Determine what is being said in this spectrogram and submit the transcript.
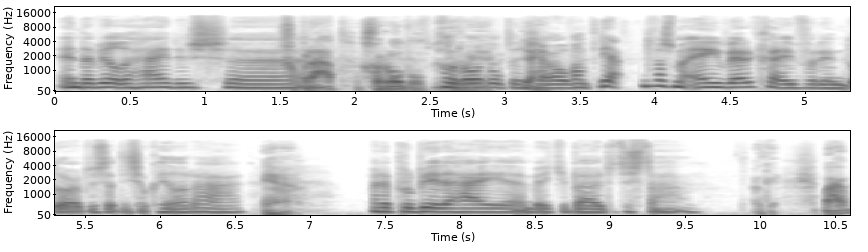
En daar wilde hij dus... Uh, Gepraat, geroddeld. Geroddeld en ja. zo, want ja, er was maar één werkgever in het dorp, dus dat is ook heel raar. Ja. Maar daar probeerde hij uh, een beetje buiten te staan. Okay. Maar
